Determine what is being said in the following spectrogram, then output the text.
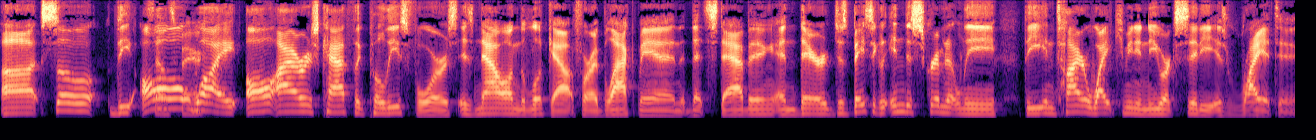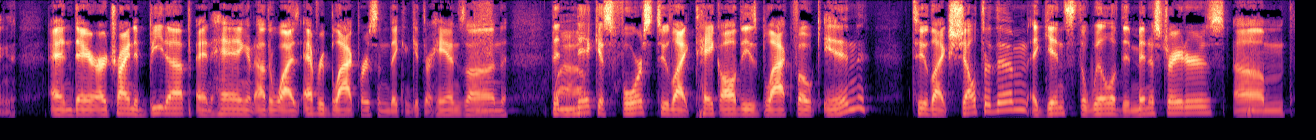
Uh, so the all white, all Irish Catholic police force is now on the lookout for a black man that's stabbing, and they're just basically indiscriminately, the entire white community in New York City is rioting. And they are trying to beat up and hang and otherwise every black person they can get their hands on. The wow. Knick is forced to like take all these black folk in to like shelter them against the will of the administrators. Um, mm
